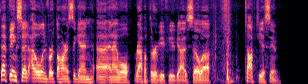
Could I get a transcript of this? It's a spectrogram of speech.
that being said, I will invert the harness again, uh, and I will wrap up the review for you guys. So uh, talk to you soon.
